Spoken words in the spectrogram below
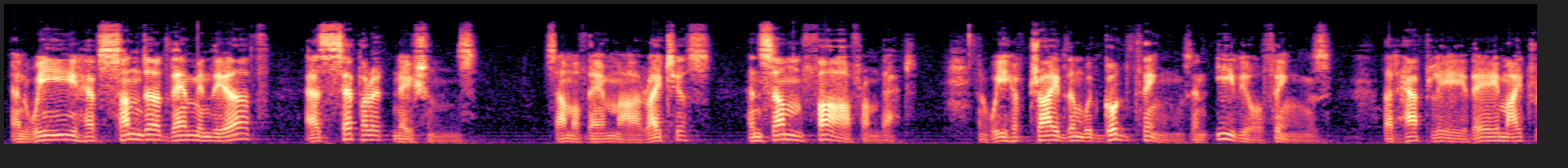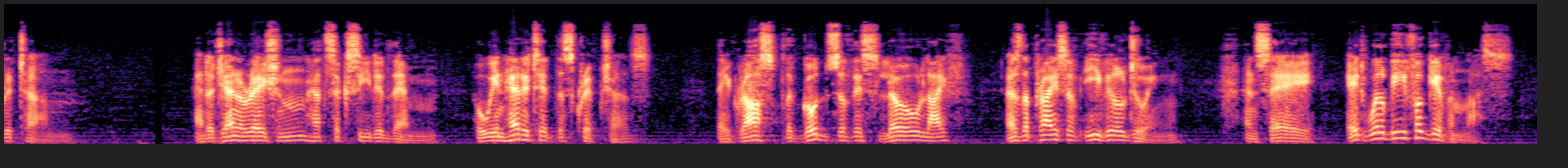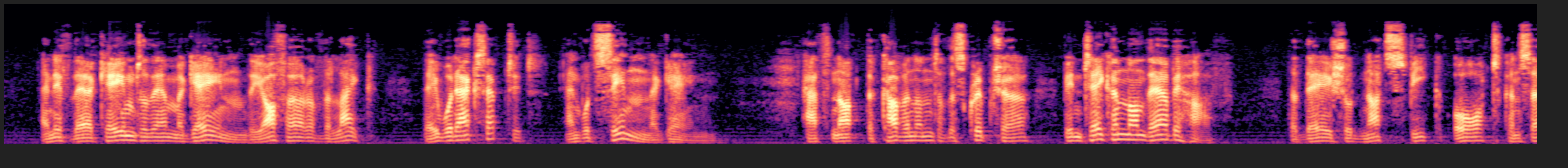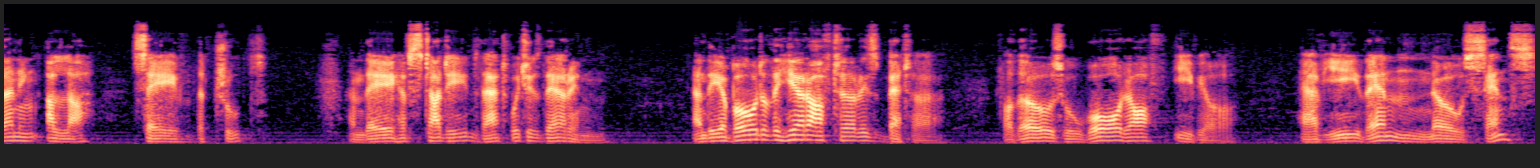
And we have sundered them in the earth as separate nations, from that we have tried them with good thing evil generation them inherited the scripture they grasp the goods of this low life as the price of evil doing say it will be forgiven if this them again the offer of the like they would accept it and would sin again. Hath not the covenant of the Scripture been taken on their behalf, that they should not speak aught concerning Allah save the truth? And they have studied that which is therein. And the abode of the hereafter is better for those who ward off evil. Have ye then no sense?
